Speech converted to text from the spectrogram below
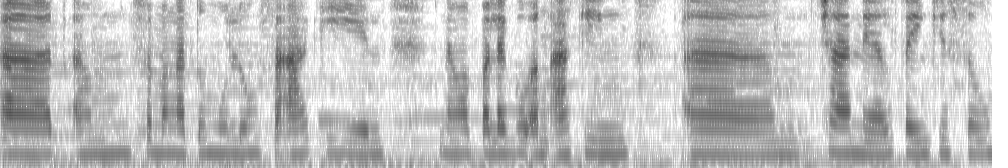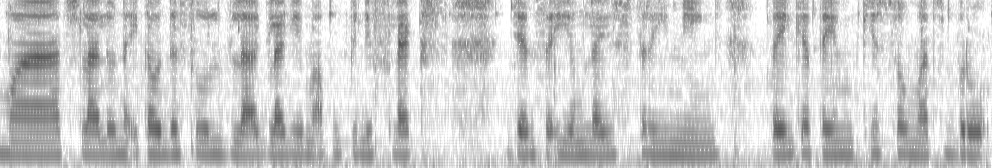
At um, sa mga tumulong sa akin na mapalago ang aking um, channel. Thank you so much. Lalo na ikaw, The Soul Vlog. Lagi mo akong piniflex dyan sa iyong live streaming. Thank you, thank you so much, bro.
